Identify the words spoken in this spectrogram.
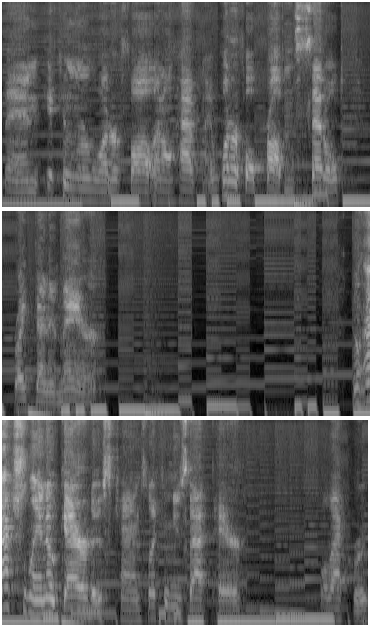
then it can learn Waterfall, and I'll have my Waterfall problem settled right then and there. No, actually, I know Gyarados can, so I can use that pair. Well, that group.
